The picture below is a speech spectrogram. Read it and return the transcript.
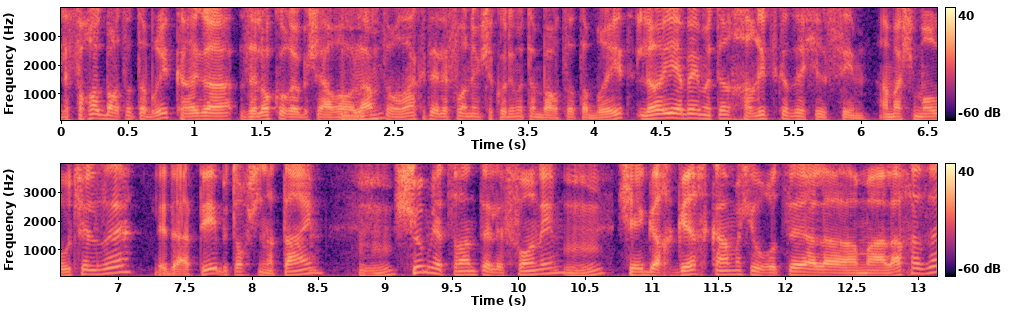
לפחות בארצות הברית, כרגע זה לא קורה בשאר העולם, זאת אומרת רק טלפונים שקונים אותם בארצות הברית, לא יהיה בהם יותר חריץ כזה של סים. המשמעות של זה, לדעתי, בתוך שנתיים, שום יצרן טלפונים שיגחגך כמה שהוא רוצה על המהלך הזה,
